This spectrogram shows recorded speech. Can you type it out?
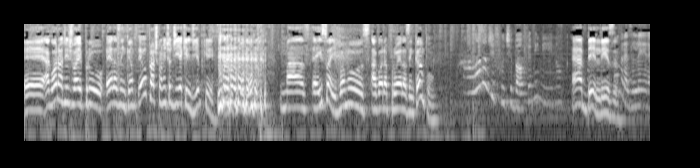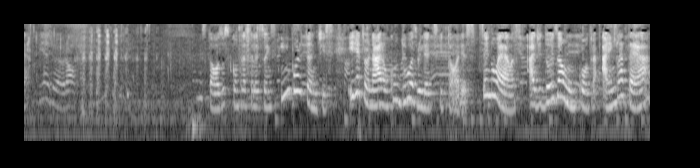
É, agora a gente vai pro Elas em Campo. Eu praticamente odiei aquele dia, porque. Mas é isso aí. Vamos agora pro Elas em Campo? Falando de futebol feminino, É a beleza. a brasileira viajou à Europa amistosos contra seleções importantes e retornaram com duas brilhantes vitórias, sendo elas a de 2 a 1 contra a Inglaterra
